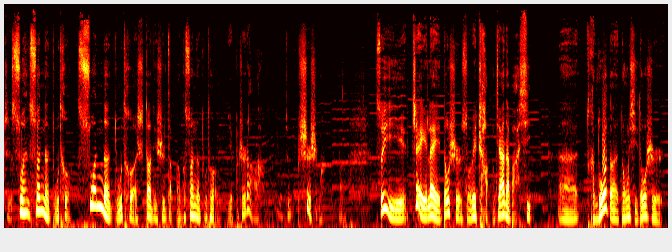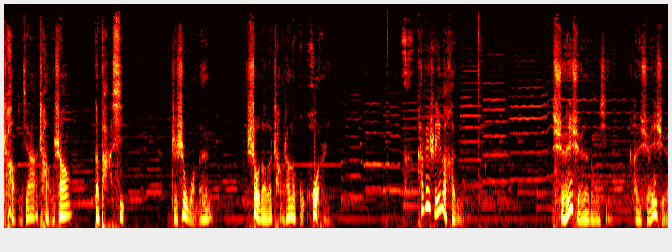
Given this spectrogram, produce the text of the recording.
这酸酸的独特，酸的独特是到底是怎么个酸的独特也不知道啊，就试试嘛啊。所以这一类都是所谓厂家的把戏。呃，很多的东西都是厂家、厂商的把戏，只是我们受到了厂商的蛊惑而已。咖啡是一个很玄学的东西，很玄学。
